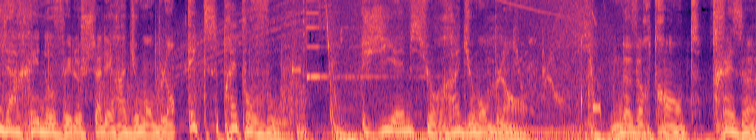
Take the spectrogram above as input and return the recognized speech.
Il a rénové le chalet Radio Mont Blanc exprès pour vous. JM sur Radio Mont Blanc. 9h30, 13h.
